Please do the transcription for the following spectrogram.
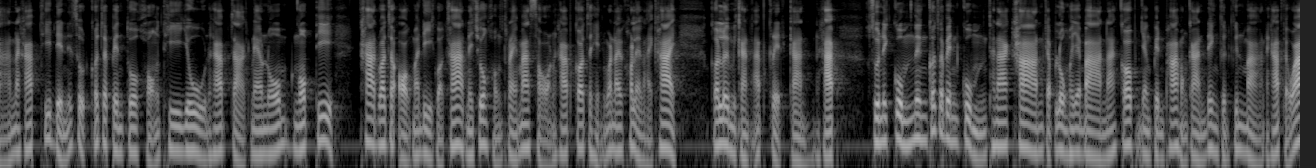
ารนะครับที่เด่นที่สุดก็จะเป็นตัวของ TU นะครับจากแนวโน้มงบที่คาดว่าจะออกมาดีกว่าคาดในช่วงของไตรมาส2นะครับก็จะเห็นว่านักวิเคราะห์หลาย ๆ ค่าย ก็เริ่มมีการอัปเกรดกันนะครับส่วนในกลุ่มหนึ่งก็จะเป็นกลุ่มธนาคารกับโรงพยาบาลนะก็ยังเป็นภาพของการเด้งเกิดขึ้นมานะครับแต่ว่า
